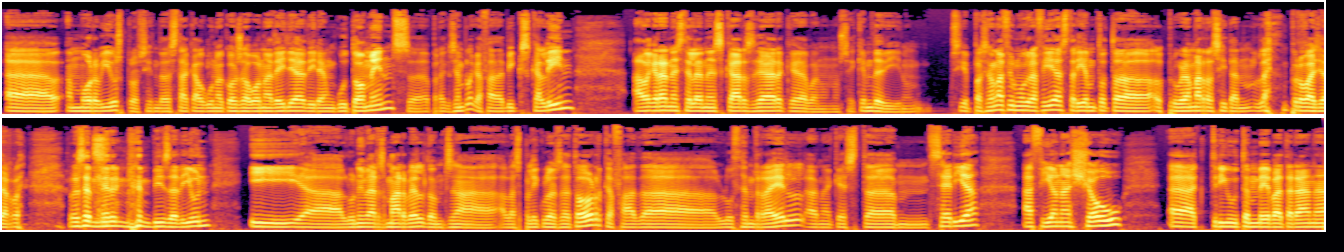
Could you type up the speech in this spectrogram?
eh, en Morbius, però si hem de destacar alguna cosa bona d'ella, direm Good Omens, eh, per exemple, que fa de Big Scalin, el gran Stellan Skarsgård, que, bueno, no sé, què hem de dir? Si passem la filmografia estaríem tot eh, el programa recitant, però vaja, re- recentment hem vist a Dune, i a l'univers Marvel doncs, a, a les pel·lícules de Thor, que fa de Lucen Rael en aquesta um, sèrie, a Fiona Shaw, eh, actriu també veterana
